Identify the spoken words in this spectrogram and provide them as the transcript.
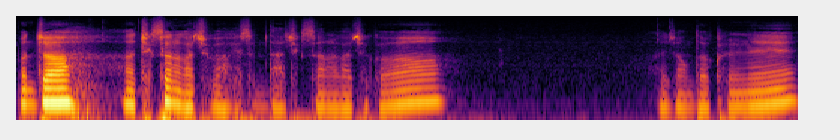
먼저 아, 직선을 가지고 하겠습니다. 직선을 가지고. 이 정도 클릭.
